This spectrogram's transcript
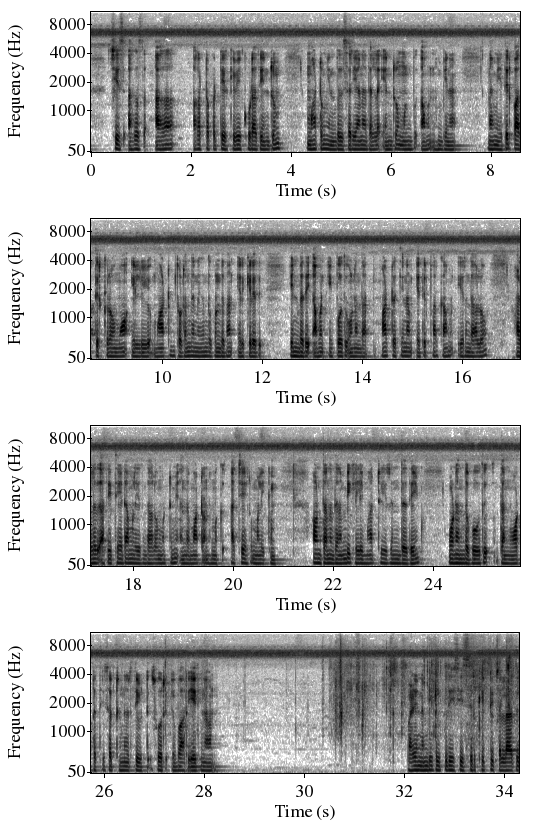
சீஸ் அக அக அகற்றப்பட்டிருக்கவே கூடாது என்றும் மாற்றம் என்பது சரியானதல்ல என்றும் முன்பு அவன் நம்பினான். நாம் எதிர்பார்த்திருக்கிறோமோ இல்லையோ மாற்றம் தொடர்ந்து நிகழ்ந்து கொண்டுதான் இருக்கிறது என்பதை அவன் இப்போது உணர்ந்தான். மாற்றத்தை நாம் எதிர்பார்க்காமல் இருந்தாலோ அல்லது அதை தேடாமல் இருந்தாலோ மட்டுமே அந்த மாற்றம் நமக்கு ஆச்சரியம் அளிக்கும். அவன் தனது நம்பிக்கைகளை மாற்றியிருந்ததை உணர்ந்தபோது தன் ஓட்டத்தை சற்று நிறுத்திவிட்டு சோறு இவ்வாறு எழுதினான் பழைய நம்பிக்கைகள் புதிய சீசிற்கு இட்டு செல்லாது.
